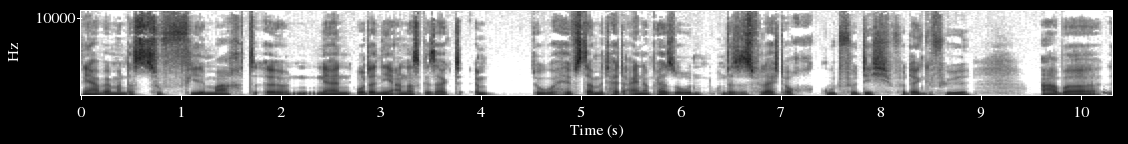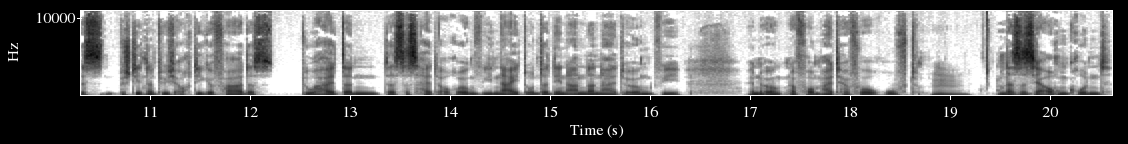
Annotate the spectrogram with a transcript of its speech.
ja, wenn man das zu viel macht, äh, ja, oder nee, anders gesagt, ähm, du hilfst damit halt einer Person und das ist vielleicht auch gut für dich, für dein Gefühl, aber es besteht natürlich auch die Gefahr, dass du halt dann, dass es halt auch irgendwie Neid unter den anderen halt irgendwie in irgendeiner Form halt hervorruft. Mhm. Und das ist ja auch ein Grund,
